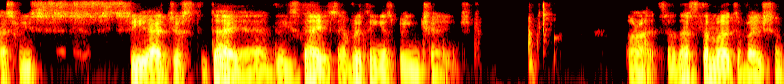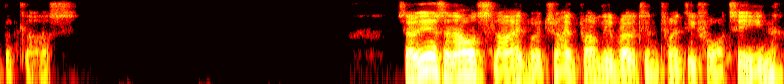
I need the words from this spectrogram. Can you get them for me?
as we see uh, just today, uh, these days, everything is being changed. All right, so that's the motivation of the class. So here's an old slide, which I probably wrote in 2014.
